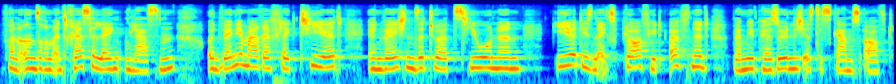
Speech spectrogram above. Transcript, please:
von unserem Interesse lenken lassen. Und wenn ihr mal reflektiert, in welchen Situationen ihr diesen Explore-Feed öffnet, bei mir persönlich ist es ganz oft,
